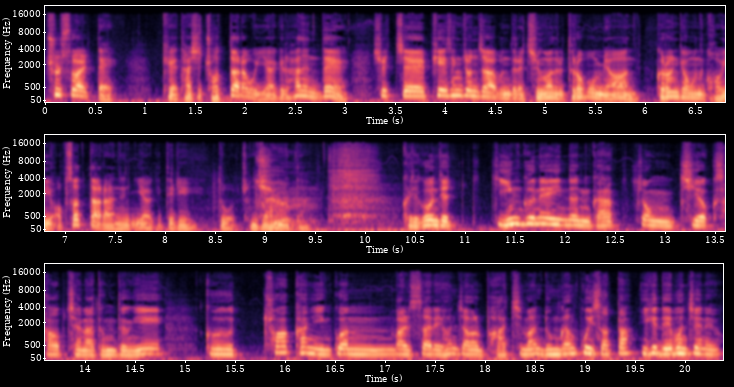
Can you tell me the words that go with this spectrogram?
출소할 때 이렇게 다시 줬다라고 이야기를 하는데 실제 피해 생존자분들의 증언을 들어보면 그런 경우는 거의 없었다라는 이야기들이 또 존재합니다. 참. 그리고 이제 인근에 있는 각종 지역 사업체나 등등이 그 추악한 인권 말살의 현장을 봤지만 눈 감고 있었다. 이게 네 번째네요.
